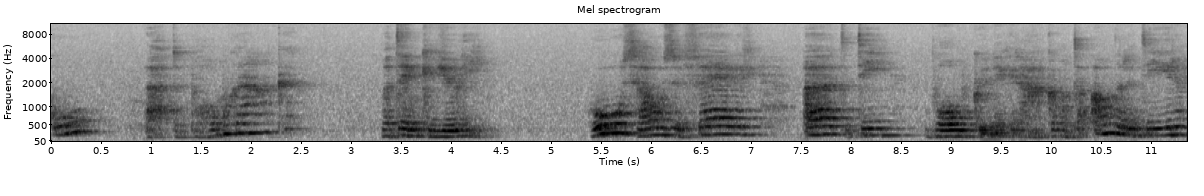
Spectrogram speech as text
koe uit de boom geraken? Wat denken jullie? Hoe zou ze veilig uit die boom kunnen geraken? Want de andere dieren,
